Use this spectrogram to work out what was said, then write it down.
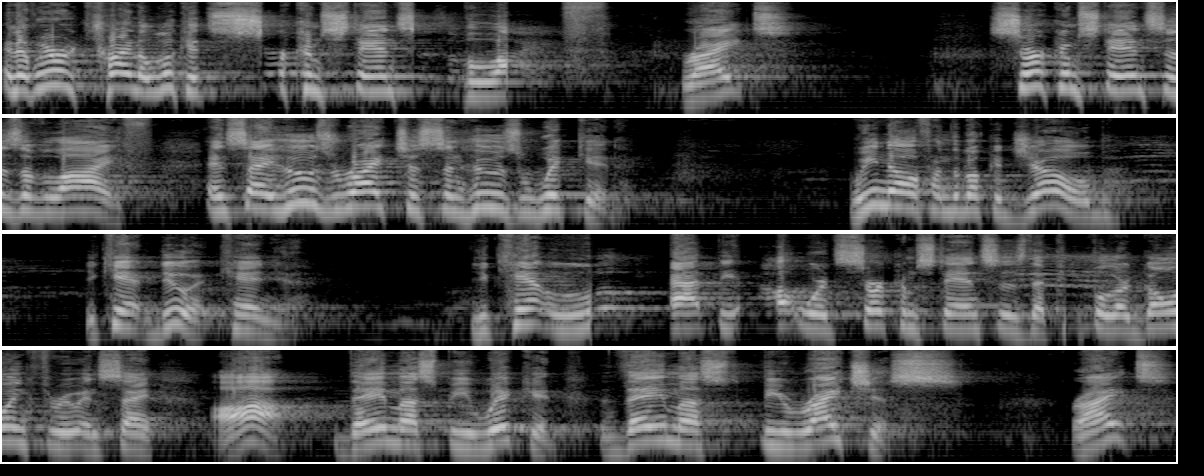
And if we were trying to look at circumstances of life, right? Circumstances of life, and say who's righteous and who's wicked, we know from the book of Job, you can't do it, can you? You can't look at the outward circumstances that people are going through and say, ah, they must be wicked. They must be righteous, right?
